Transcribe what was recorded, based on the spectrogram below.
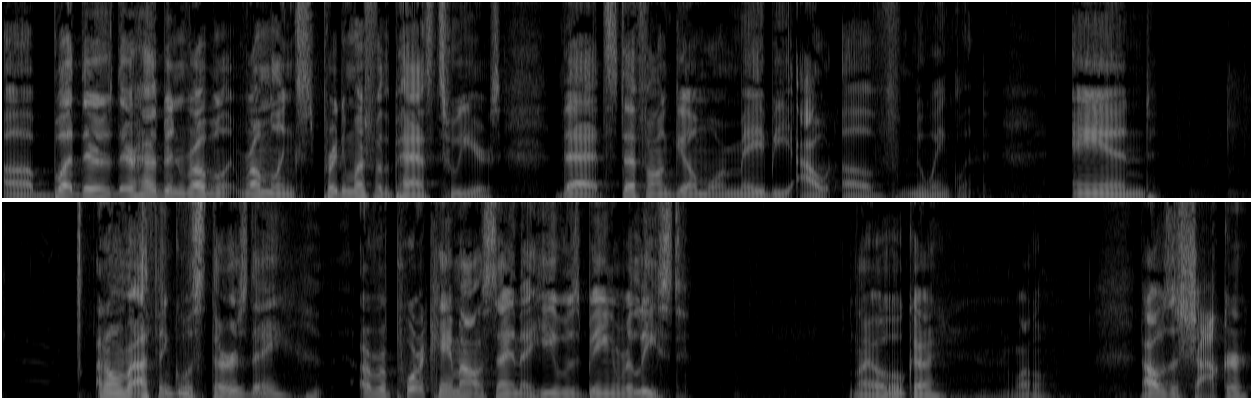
Uh, but there there has been rumbling, rumblings pretty much for the past two years that Stephon Gilmore may be out of New England, and I don't remember. I think it was Thursday. A report came out saying that he was being released. I'm like, oh, okay, well, that was a shocker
